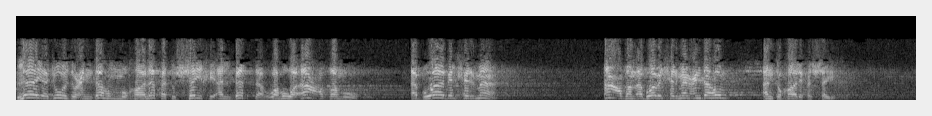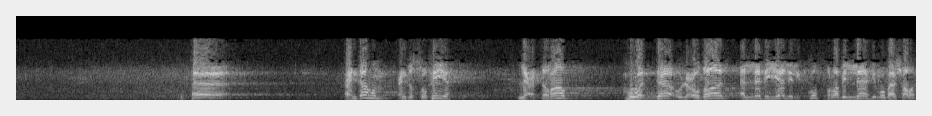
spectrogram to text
لا يجوز عندهم مخالفة الشيخ البتة وهو أعظم أبواب الحرمان. أعظم أبواب الحرمان عندهم أن تخالف الشيخ. آه عندهم عند الصوفية الاعتراض هو الداء العضال الذي يلي الكفر بالله مباشرة.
